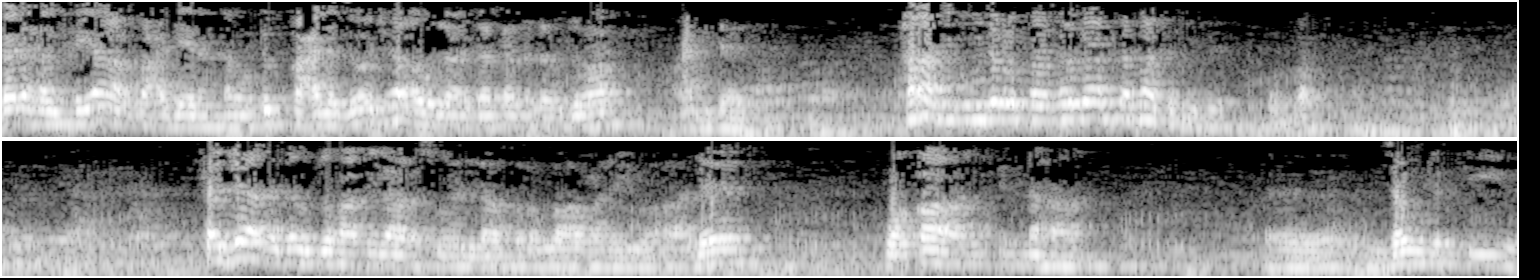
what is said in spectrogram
فلها الخيار بعدين أنه تبقى على زوجها أو لا إذا كان زوجها عبدا. هذه بمجرد فرقات لما تريد. فجاء زوجها إلى رسول الله صلى الله عليه وآله وقال إنها زوجتي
